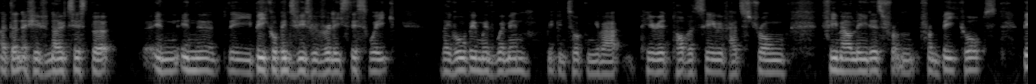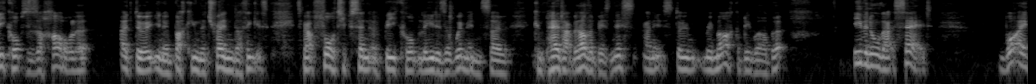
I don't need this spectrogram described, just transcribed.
I don't know if you've noticed, but in in the, the B Corp interviews we've released this week, they've all been with women. We've been talking about period poverty. We've had strong female leaders from from B Corps. B Corps as a whole are, are doing, you know, bucking the trend. I think it's it's about 40% of B Corp leaders are women. So compare that with other business, and it's doing remarkably well. But even all that said, what I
